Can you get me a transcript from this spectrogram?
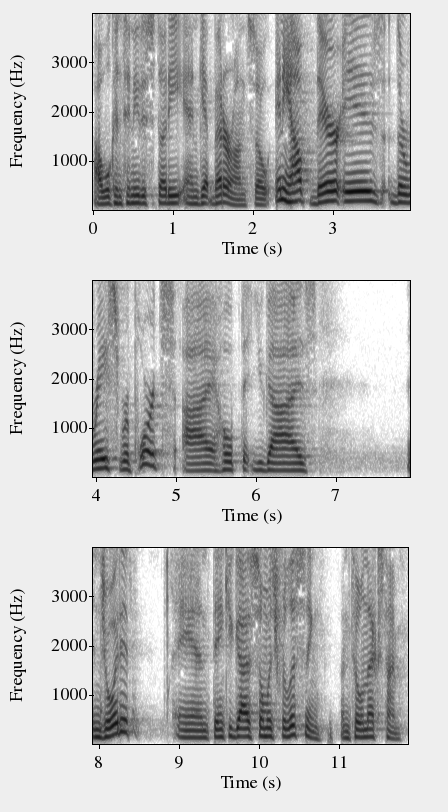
I will continue to study and get better on. So, anyhow, there is the race report. I hope that you guys enjoyed it. And thank you guys so much for listening. Until next time.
